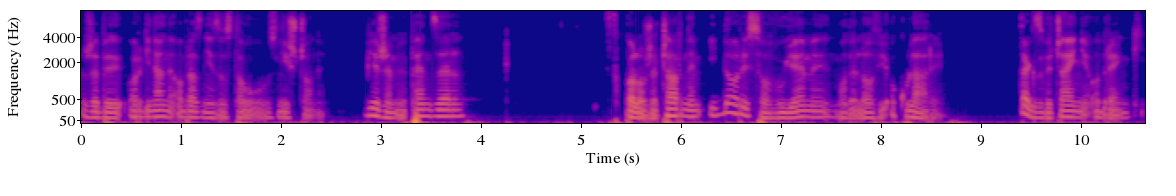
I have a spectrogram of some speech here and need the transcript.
żeby oryginalny obraz nie został zniszczony. Bierzemy pędzel, w kolorze czarnym i dorysowujemy modelowi okulary. Tak zwyczajnie od ręki.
